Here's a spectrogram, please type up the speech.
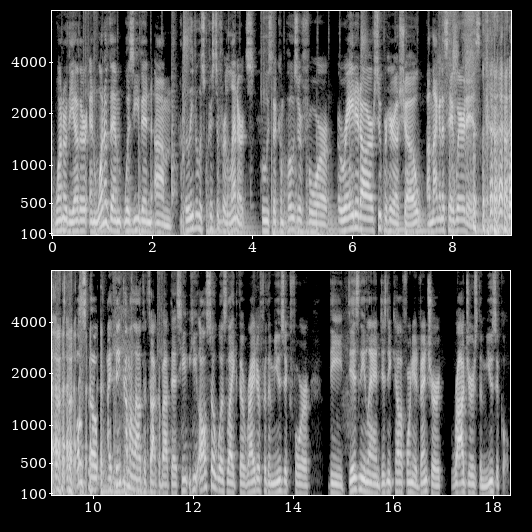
one or the other, and one of them was even, um, I believe it was Christopher Lennertz, who's the composer for a rated R superhero show. I'm not going to say where it is, also, I think I'm allowed to talk about this. He he also was like the writer for the music for the Disneyland Disney California Adventure Rogers the musical.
